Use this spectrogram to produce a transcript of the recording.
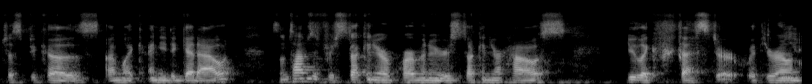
just because I'm like, I need to get out. Sometimes if you're stuck in your apartment or you're stuck in your house, you like fester with your own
